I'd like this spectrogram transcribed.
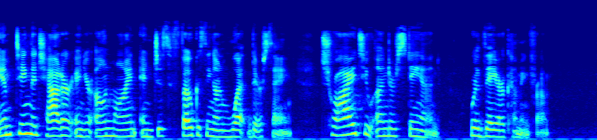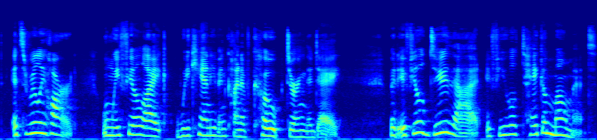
emptying the chatter in your own mind and just focusing on what they're saying. Try to understand where they are coming from. It's really hard when we feel like we can't even kind of cope during the day. But if you'll do that, if you will take a moment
